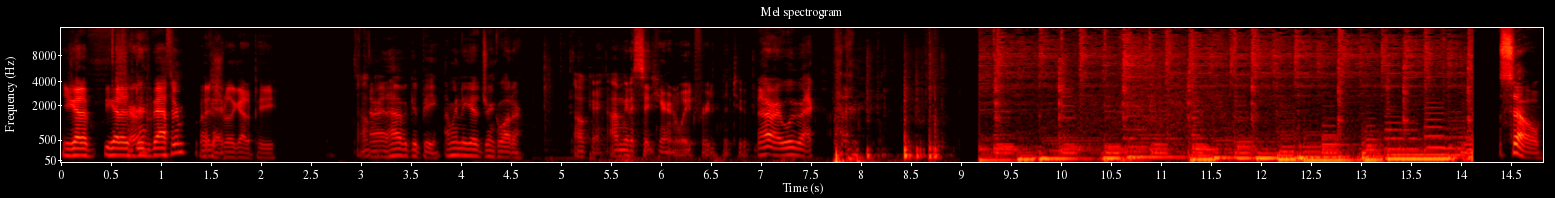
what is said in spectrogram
you gotta you gotta Sure. do the bathroom. I just really gotta pee. All right. Have a good pee. I'm gonna get a drink of water. Okay, I'm gonna sit here and wait for the two of you. All right, we'll be back. so,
